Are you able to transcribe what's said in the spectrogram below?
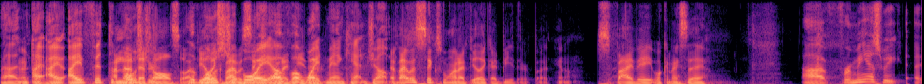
uh, Okay. I, I fit the I'm poster tall, so the feel like if I was boy 6'1", of a there. white man can't jump. If I was six one, I feel like I'd be there. But you know, it's five eight. What can I say? Uh, for me, as we uh,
